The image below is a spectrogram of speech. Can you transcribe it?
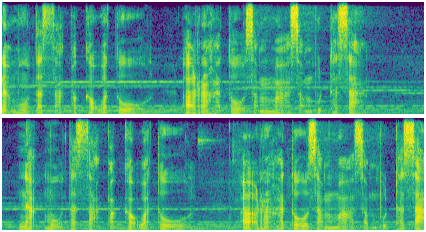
นโมตัสสะภะคะวะโตอะระหะโตสัมมาสัมพุทธัสสะนะโมตัสสะภะคะวะโต อะระหะโตสัมมาสัมพุทธัสสะ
